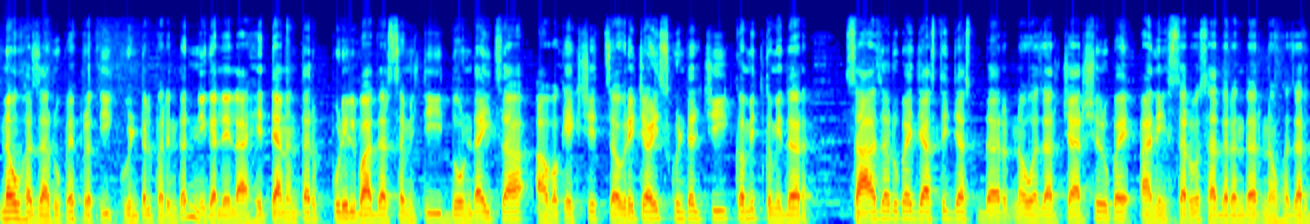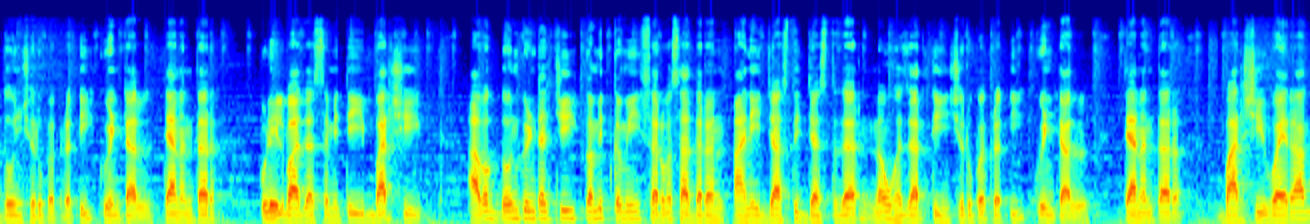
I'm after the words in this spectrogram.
नऊ हजार रुपये प्रति क्विंटलपर्यंत निघालेला आहे. त्यानंतर पुढील बाजार समिती दोंडाईचा आवक एकशे चौवेचाळीस क्विंटलची कमीत कमी दर सहा हजार रुपये जास्तीत जास्त दर नऊ हजार चारशे रुपये आणि सर्वसाधारण दर नऊ हजार दोनशे रुपये प्रति क्विंटल. त्यानंतर पुढील बाजार समिती बार्शी. आवक दोन क्विंटलची कमीत कमी सर्वसाधारण आणि जास्तीत जास्त दर नऊ हजार तीनशे रुपये प्रति क्विंटल. त्यानंतर बार्शी वैराग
